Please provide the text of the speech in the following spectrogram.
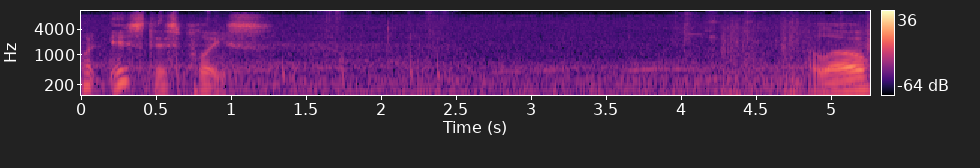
What is this place? Hello?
